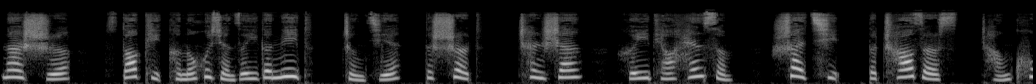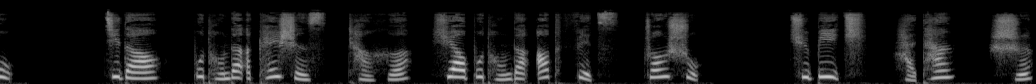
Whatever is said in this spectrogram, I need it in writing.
那时 Stocky 可能会选择一个 neat 整洁的 shirt 衬衫和一条 handsome 帅气的 trousers 长裤。记得哦，不同的 occasions 场合。需要不同的 outfits 装束。去 beach 海滩时，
